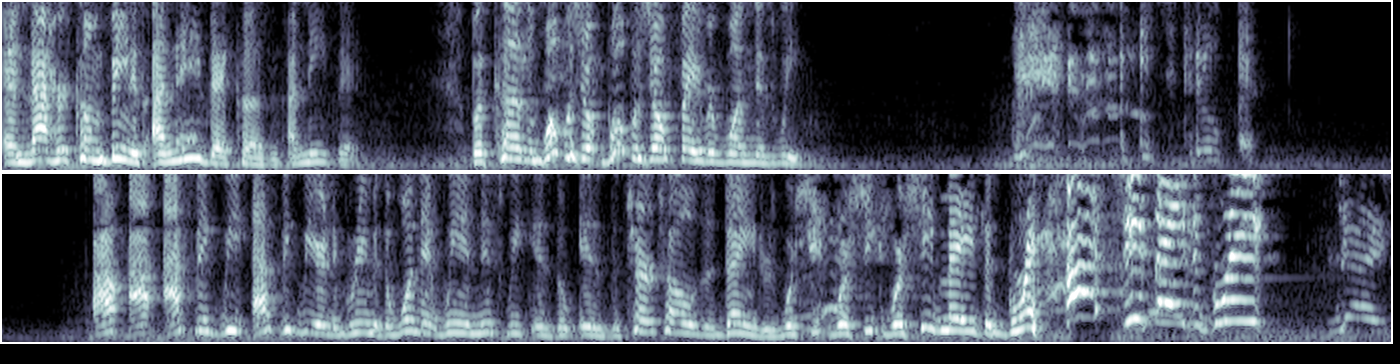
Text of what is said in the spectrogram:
And not her come Venus. I need that cousin. I need that. But cousin, what was your what was your favorite one this week? I I think we I think we are in agreement. The one that win this week is the is the church holds is dangerous. Where she where she where she made the green. she made the green. yes.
